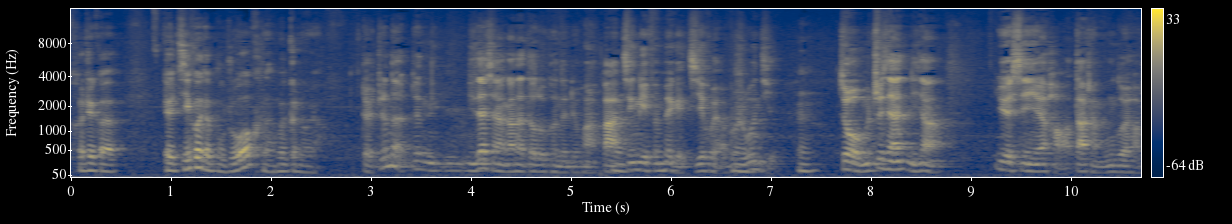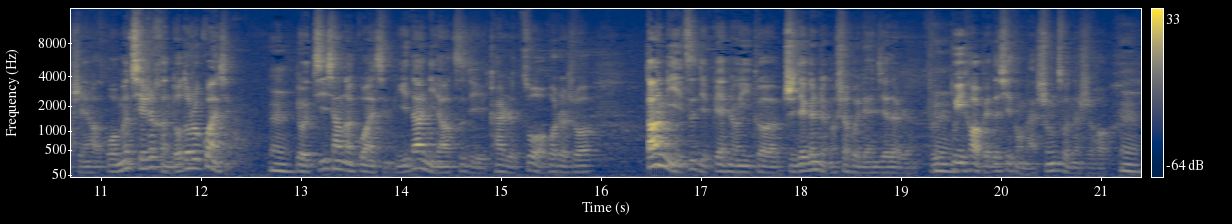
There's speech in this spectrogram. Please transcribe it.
和这个对机会的捕捉可能会更重要。对，真的，就你你再想想刚才德鲁克那句话，把精力分配给机会而不是问题。嗯，就我们之前你想月薪也好，大厂工作也好，时间也好，我们其实很多都是惯性。嗯，有机箱的惯性，一旦你要自己开始做，或者说，当你自己变成一个直接跟整个社会连接的人，不不依靠别的系统来生存的时候，嗯，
